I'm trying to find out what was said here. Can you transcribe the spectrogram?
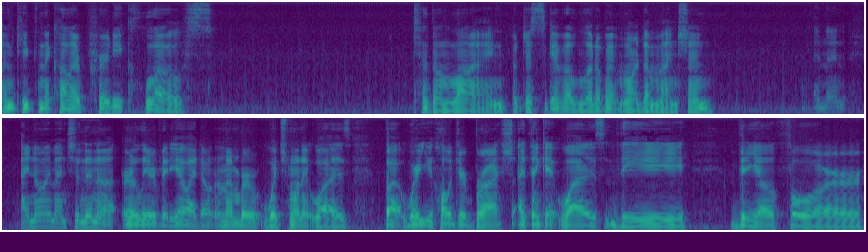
on keeping the color pretty close to the line, but just to give a little bit more dimension. And then, I know I mentioned in an earlier video, I don't remember which one it was, but where you hold your brush, I think it was the video for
